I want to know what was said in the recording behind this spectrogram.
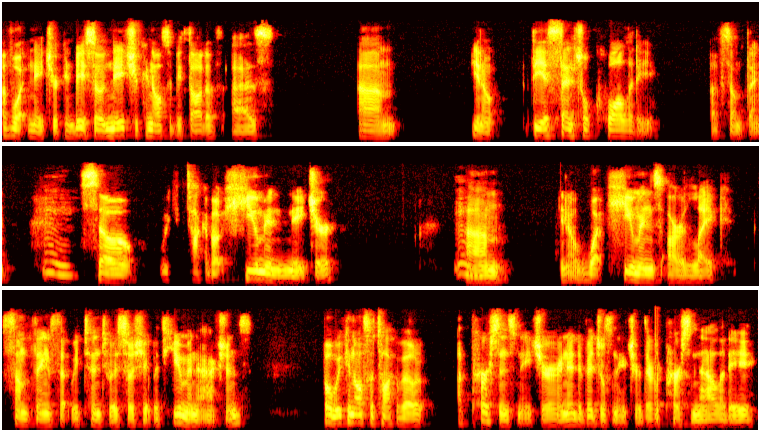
of what nature can be. So nature can also be thought of as, um, you know, the essential quality of something. Mm. So we can talk about human nature. Mm. Um, you know what humans are like. Some things that we tend to associate with human actions, but we can also talk about a person's nature, an individual's nature, their personality.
